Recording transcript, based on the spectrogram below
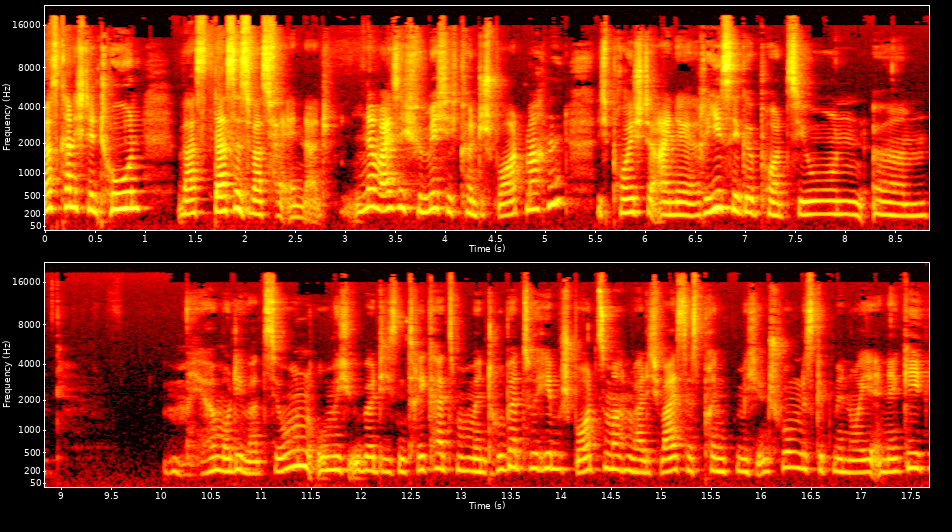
Was kann ich denn tun, was das ist, was verändert? Na, weiß ich für mich, ich könnte Sport machen. Ich bräuchte eine riesige Portion ähm, ja, Motivation, um mich über diesen Trägheitsmoment drüber zu heben, Sport zu machen, weil ich weiß, das bringt mich in Schwung, das gibt mir neue Energie,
